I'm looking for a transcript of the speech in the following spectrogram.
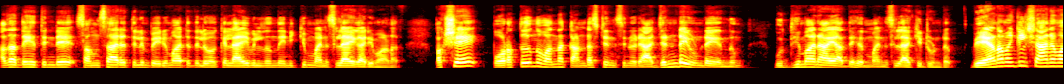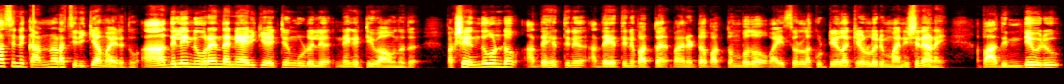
അത് അദ്ദേഹത്തിന്റെ സംസാരത്തിലും പെരുമാറ്റത്തിലും ഒക്കെ ലൈവിൽ നിന്ന് എനിക്കും മനസ്സിലായ കാര്യമാണ്. പക്ഷേ പുറത്തുനിന്ന് വന്ന കണ്ടസ്റ്റൻസിന് ഒരു അജണ്ടയുണ്ട് എന്നും ബുദ്ധിമാനായ അദ്ദേഹം മനസ്സിലാക്കിയിട്ടുണ്ട്. വേണമെങ്കിൽ ഷാനവാസിന് കണ്ണടച്ചിരിക്കാമായിരുന്നു. ആദിലെ നൂറേൻ തന്നെയായിരിക്കും ഏറ്റവും കൂടുതൽ നെഗറ്റീവ് ആവുന്നത്. പക്ഷേ എന്തുകൊണ്ടോ അദ്ദേഹത്തിന് അദ്ദേഹത്തിന് പത്ത് പതിനെട്ടോ പത്തൊമ്പതോ വയസ്സുള്ള കുട്ടികളൊക്കെ ഉള്ളൊരു മനുഷ്യനാണേ. അപ്പോൾ അതിന്റെ ഒരു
